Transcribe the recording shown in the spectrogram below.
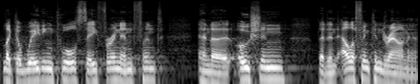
like a wading pool safe for an infant and an ocean that an elephant can drown in.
